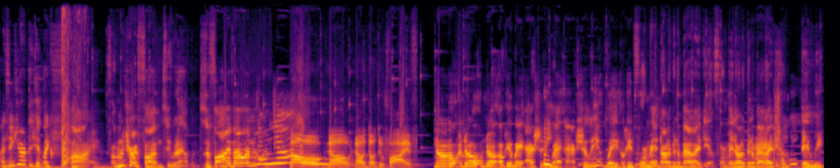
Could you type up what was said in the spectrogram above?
I think you have to hit like five. I'm gonna try five and see what happens. Is it five, Owen? No, no, no, don't do five. No, no, no. Okay, wait. Actually, wait. Actually, wait. Okay, four may not have been a bad idea. Four may not have been a bad idea. Actually? Maybe.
